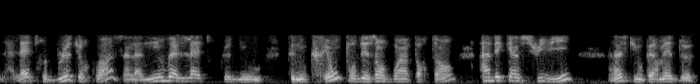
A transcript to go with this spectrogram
la lettre bleu turquoise, hein, la nouvelle lettre que nous, que nous créons pour des envois importants, avec un suivi, hein, ce qui vous permet de,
